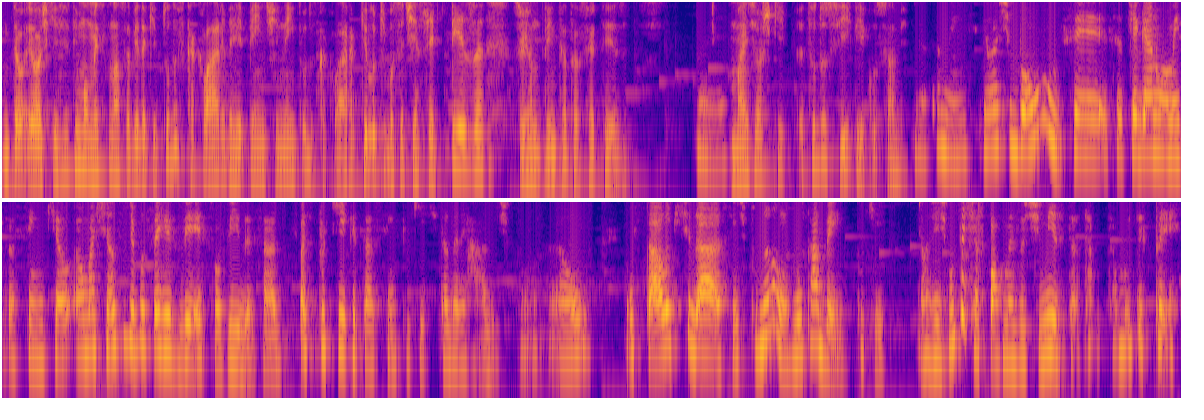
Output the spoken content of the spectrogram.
Então eu acho que existem momentos na nossa vida que tudo fica claro e de repente nem tudo fica claro. Aquilo que você tinha certeza, você já não tem tanta certeza. É. Mas eu acho que é tudo cíclico, sabe? Exatamente. Eu acho bom você, você chegar num momento assim, que é é uma chance de você rever sua vida, sabe? Mas por que que tá assim? Por que que tá dando errado? Tipo, é um, um estalo que te dá, assim, tipo, não, não tá bem. Por quê? A gente, vamos deixar esse papo mais otimista? Tá, tá muito deprê.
